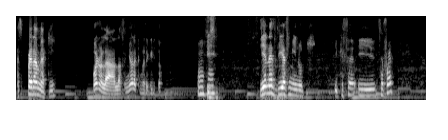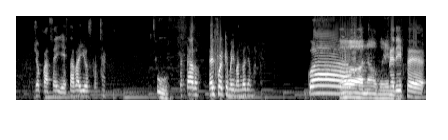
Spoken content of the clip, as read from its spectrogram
Espérame aquí. Bueno, la, la señora que me gritó. Tienes 10 minutos. Y, que se, y se fue. Yo pasé y estaba ahí Oscar Chávez. Sentado. Él fue el que me mandó a llamar. Oh, no, güey. Me dice,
